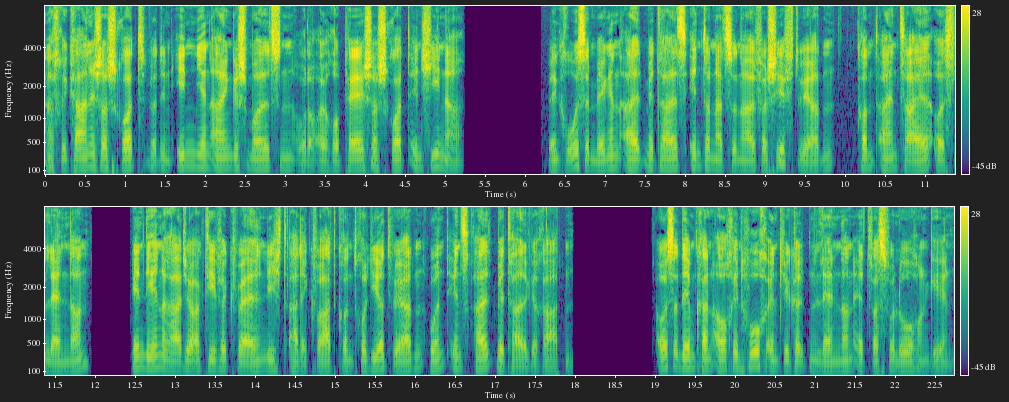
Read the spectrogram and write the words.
Afrikanischer Schrott wird in Indien eingeschmolzen oder europäischer Schrott in China. Wenn große Mengen Altmetalls international verschifft werden, kommt ein Teil aus Ländern, in denen radioaktive Quellen nicht adäquat kontrolliert werden und ins Altmetall geraten. Außerdem kann auch in hochentwickelten Ländern etwas verloren gehen.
